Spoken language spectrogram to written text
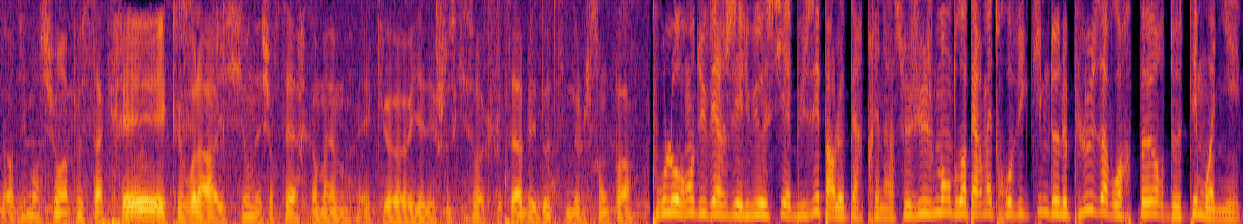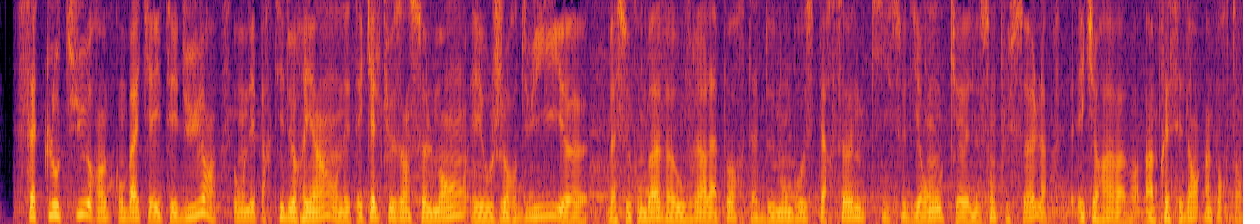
leur dimension un peu sacrée et que voilà, ici on est sur Terre quand même et qu'il y a des choses qui sont acceptables et d'autres qui ne le sont pas. Pour Laurent Duverger, lui aussi abusé par le père Prénat, ce jugement doit permettre aux victimes de ne plus avoir peur de témoigner. Ça clôture un combat qui a été dur. On est parti de rien, on était quelques-uns seulement et aujourd'hui, euh, bah, ce combat va ouvrir la porte à de nombreuses personnes qui se diront qu'elles ne sont plus seules et qu'il y aura un précédent important.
